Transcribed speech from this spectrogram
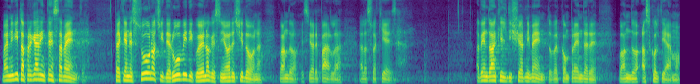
Ma un invito a pregare intensamente perché nessuno ci derubi di quello che il Signore ci dona quando il Signore parla alla sua Chiesa. Avendo anche il discernimento per comprendere quando ascoltiamo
